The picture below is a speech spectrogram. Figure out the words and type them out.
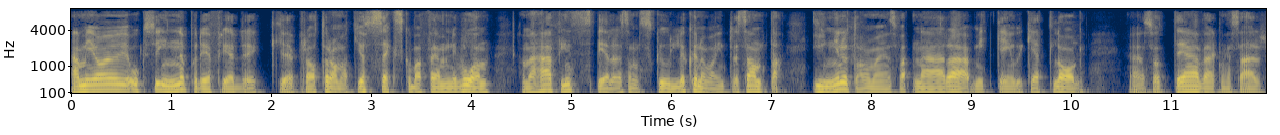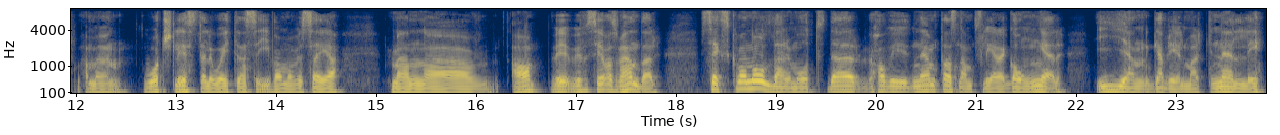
Ja, men jag är också inne på det Fredrik eh, pratar om att just 6,5 nivån, ja, men här finns det spelare som skulle kunna vara intressanta. Ingen av dem har ens varit nära mitt Game Week 1-lag. Eh, så att det är verkligen så här, ja, men watchlist eller wait and see vad man vill säga. Men eh, ja, vi, vi, får se vad som händer. 6,0 däremot, där har vi nämnt hans namn flera gånger. i en Gabriel Martinelli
